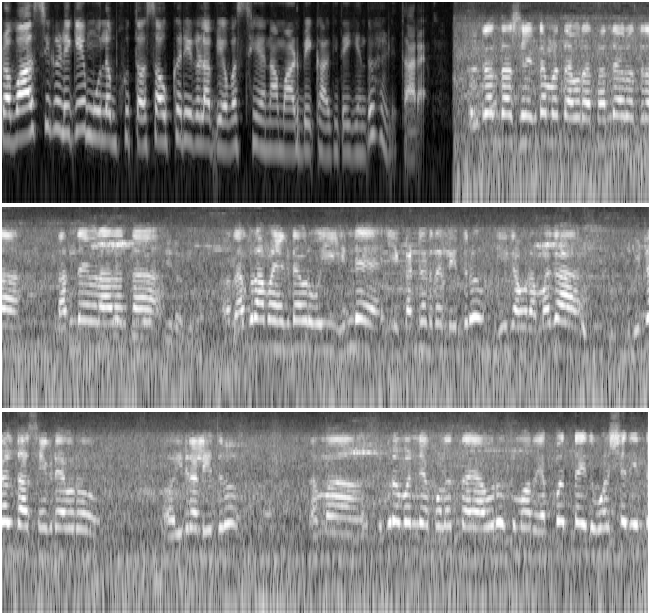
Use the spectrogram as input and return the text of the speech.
ಪ್ರವಾಸಿಗಳಿಗೆ ಮೂಲಭೂತ ಸೌಕರ್ಯಗಳ ವ್ಯವಸ್ಥೆಯನ್ನ ಮಾಡಬೇಕಾಗಿದೆ ಎಂದು ಹೇಳಿದ್ದಾರೆ. ವಿಕ್ರಮ್ ದಾಸ್ ಹೆಗ್ಡೆ ಮತ್ತು ಅವರ ತಂದೆಯವರ ಹತ್ರ ತಂದೆಯವರಾದಂಥ ರಘುರಾಮ ಹೆಗ್ಡೆ ಅವರು ಈ ಹಿಂದೆ ಈ ಕಟ್ಟಡದಲ್ಲಿ ಇದ್ದರು ಈಗ ಅವರ ಮಗ ವಿಠಲ್ ದಾಸ್ ಹೆಗ್ಡೆ ಅವರು ಇದರಲ್ಲಿ ಇದ್ದರು ನಮ್ಮ ಸುಬ್ರಹ್ಮಣ್ಯ ಕೊಳತ್ತಾಯ ಅವರು ಸುಮಾರು ಎಪ್ಪತ್ತೈದು ವರ್ಷದಿಂದ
